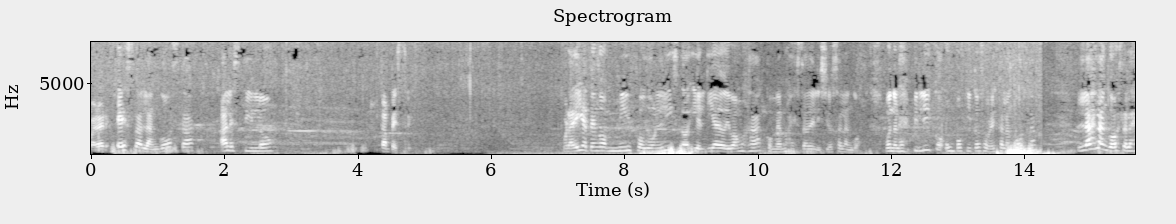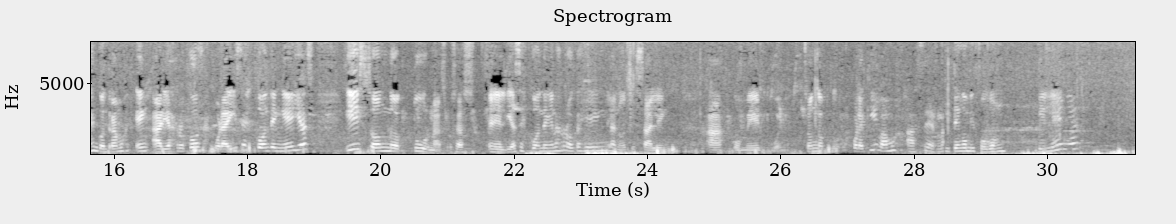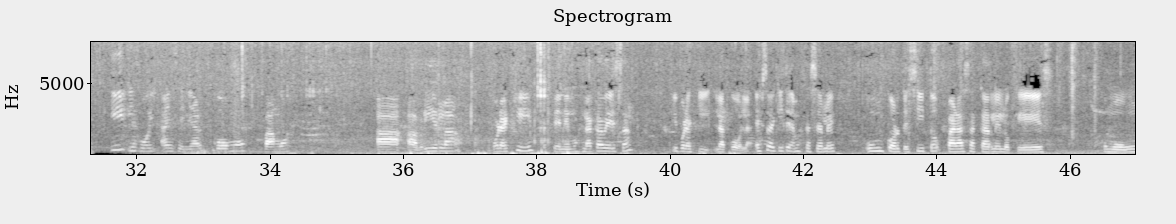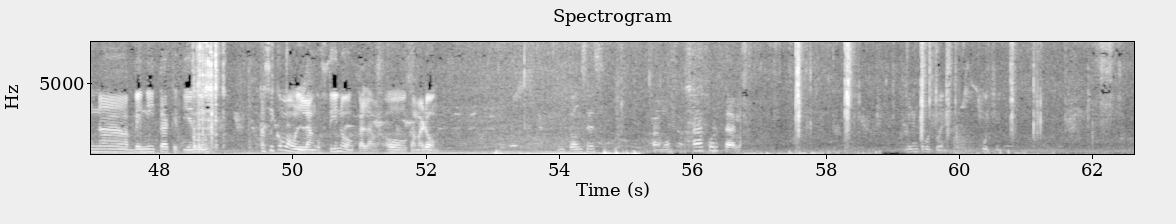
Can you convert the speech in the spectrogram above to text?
preparar esta langosta al estilo campestre. Por ahí ya tengo mi fogón listo y el día de hoy vamos a comernos esta deliciosa langosta. Bueno, les explico un poquito sobre esta langosta. Las langostas las encontramos en áreas rocosas, por ahí se esconden ellas y son nocturnas, o sea, en el día se esconden en las rocas y en la noche salen a comer bueno, son nocturnas. Por aquí vamos a hacerla. Aquí tengo mi fogón de leña y les voy a enseñar cómo vamos a abrirla. Por aquí tenemos la cabeza y por aquí la cola. Esto de aquí tenemos que hacerle un cortecito para sacarle lo que es como una venita que tiene así como un langostino o, camarón entonces vamos a cortarla miren cómo suena. Escuchen.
